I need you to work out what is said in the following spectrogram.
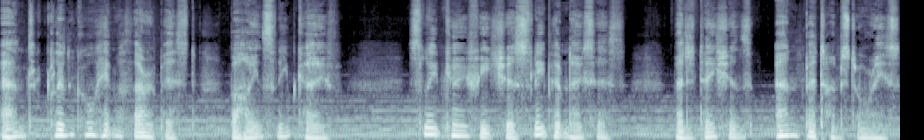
and clinical hypnotherapist behind Sleep Cove. Sleep Cove features sleep hypnosis, meditations, and bedtime stories,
